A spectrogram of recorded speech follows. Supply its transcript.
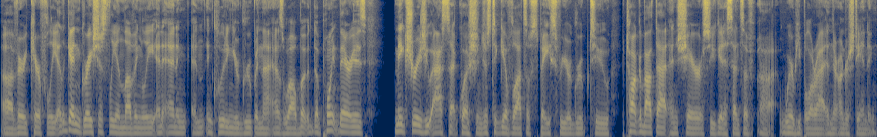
uh, very carefully. And again, graciously and lovingly, and, and, and including your group in that as well. But the point there is make sure as you ask that question just to give lots of space for your group to talk about that and share so you get a sense of uh, where people are at in their understanding.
